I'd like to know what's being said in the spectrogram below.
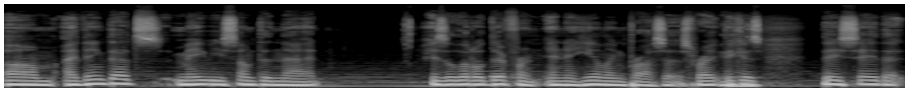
So um, I think that's maybe something that is a little different in a healing process, right? Mhm. Because they say that,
